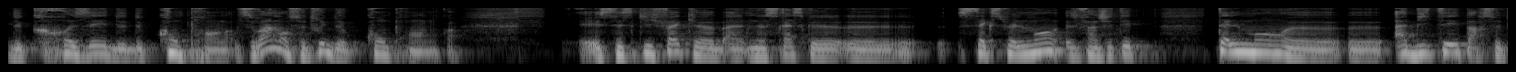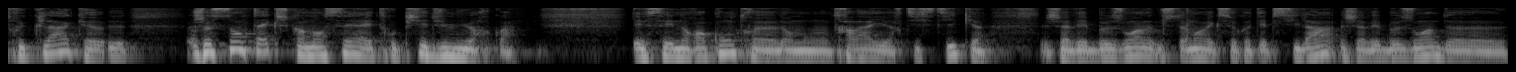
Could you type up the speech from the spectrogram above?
de creuser, de, de comprendre. C'est vraiment ce truc de comprendre, quoi. Et c'est ce qui fait que, bah, ne serait-ce que euh, sexuellement, enfin, j'étais tellement habité par ce truc-là que je sentais que je commençais à être au pied du mur, quoi. Et c'est une rencontre euh, dans mon travail artistique. J'avais besoin, justement avec ce côté psy-là, j'avais besoin de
